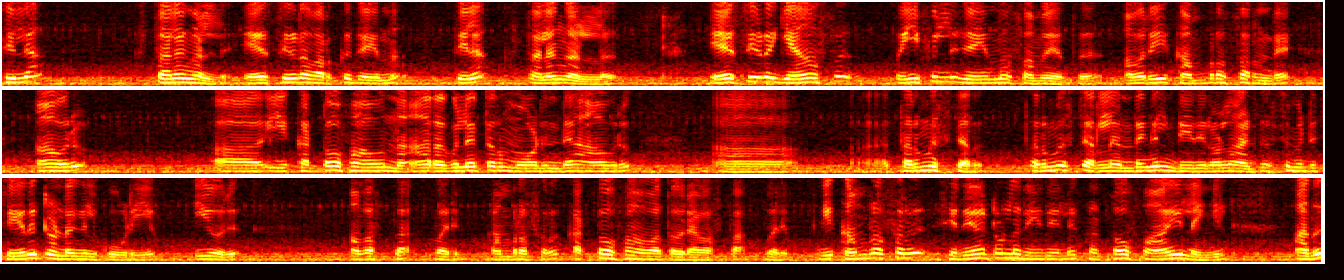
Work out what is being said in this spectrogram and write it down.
ചില സ്ഥലങ്ങളിൽ എ സിയുടെ വർക്ക് ചെയ്യുന്ന ചില സ്ഥലങ്ങളിൽ എ സിയുടെ ഗ്യാസ് റീഫില്ല് ചെയ്യുന്ന സമയത്ത് അവർ ഈ കംപ്രസറിന്റെ ആ ഒരു ഈ കട്ട് ഓഫ് ആവുന്ന ആ റെഗുലേറ്റർ മോഡിന്റെ ആ ഒരു തെർമിസ്റ്റർ തെർമിസ്റ്ററിൽ എന്തെങ്കിലും രീതിയിലുള്ള അഡ്ജസ്റ്റ്മെന്റ് ചെയ്തിട്ടുണ്ടെങ്കിൽ കൂടിയും ഈ ഒരു അവസ്ഥ വരും. കംപ്രസർ കട്ട് ഓഫ് ആവാത്ത ഒരവസ്ഥ വരും. ഈ കംപ്രസർ ശരിയായിട്ടുള്ള രീതിയിൽ കട്ട് ഓഫ് ആയില്ലെങ്കിൽ അത്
